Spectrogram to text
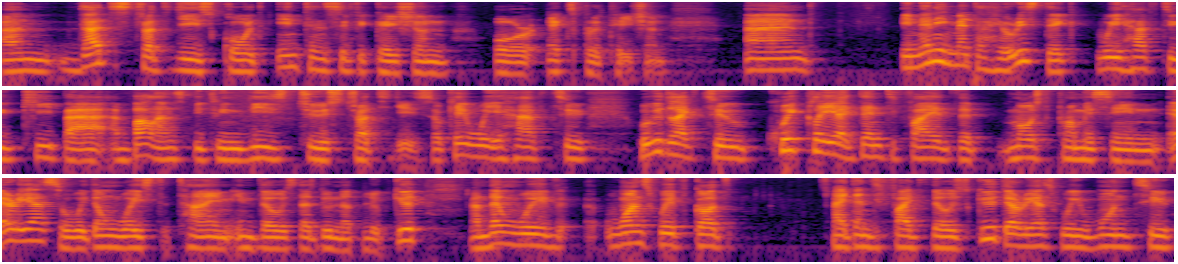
And that strategy is called intensification or exploitation. And in any meta heuristic, we have to keep a, a balance between these two strategies. Okay, we have to we would like to quickly identify the most promising areas so we don't waste time in those that do not look good. And then we've once we've got identified those good areas, we want to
